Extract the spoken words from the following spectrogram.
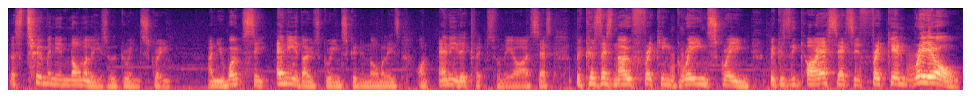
there's too many anomalies with green screen. And you won't see any of those green screen anomalies on any of the clips from the ISS because there's no freaking green screen because the ISS is freaking real.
